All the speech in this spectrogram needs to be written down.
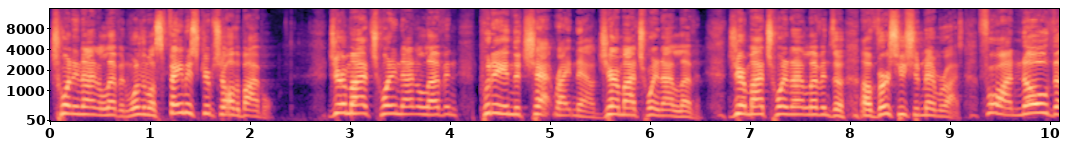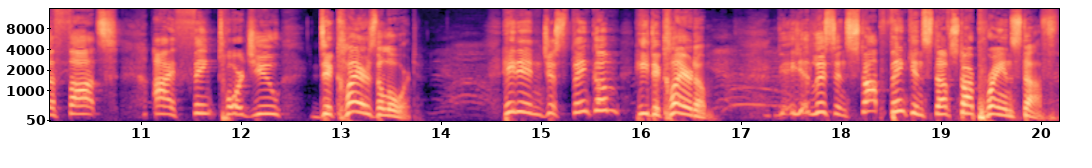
29 11, one of the most famous scripture all the Bible. Jeremiah 29 11, put it in the chat right now. Jeremiah 29 11. Jeremiah 29 11 is a, a verse you should memorize. For I know the thoughts I think towards you, declares the Lord. He didn't just think them, he declared them. Listen, stop thinking stuff, start praying stuff.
